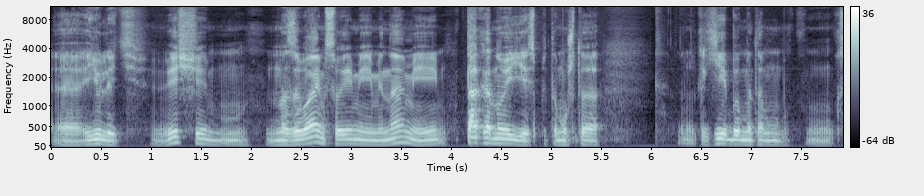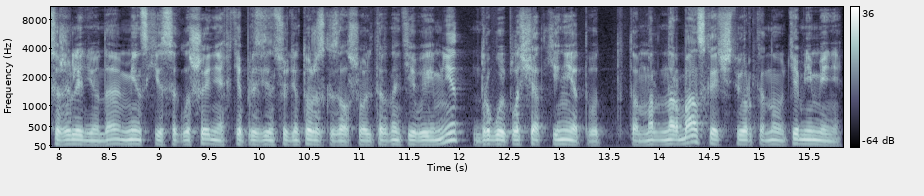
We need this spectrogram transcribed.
э, юлить вещи, называем своими именами, и так оно и есть, потому что э, какие бы мы там, к сожалению, да, Минские соглашения, хотя президент сегодня тоже сказал, что альтернативы им нет, другой площадки нет, вот там Нормандская четверка, но тем не менее,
